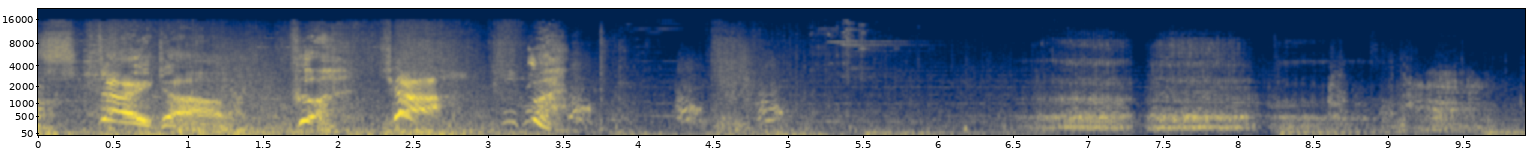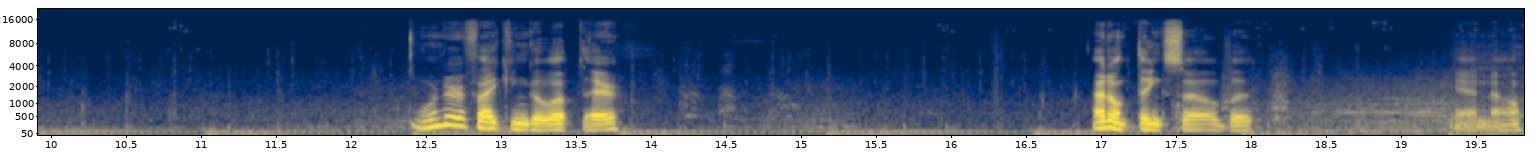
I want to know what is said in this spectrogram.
Stay down! I wonder if I can go up there. I don't think so, but... Yeah, no.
